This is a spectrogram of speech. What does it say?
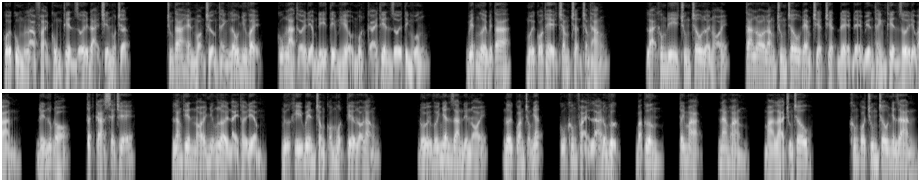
cuối cùng là phải cùng thiên giới đại chiến một trận. Chúng ta hèn mọn trưởng thành lâu như vậy, cũng là thời điểm đi tìm hiểu một cái thiên giới tình huống. Biết người biết ta mới có thể trăm trận trăm thắng. Lại không đi trung châu lời nói, ta lo lắng trung châu đem triệt triệt để để biến thành thiên giới địa bàn, đến lúc đó, tất cả sẽ trễ. Lăng thiên nói những lời này thời điểm, ngữ khí bên trong có một tia lo lắng. Đối với nhân gian đến nói, nơi quan trọng nhất cũng không phải là đông vực, bắc cương, tây mạc, nam hoàng, mà là trung châu. Không có trung châu nhân gian,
